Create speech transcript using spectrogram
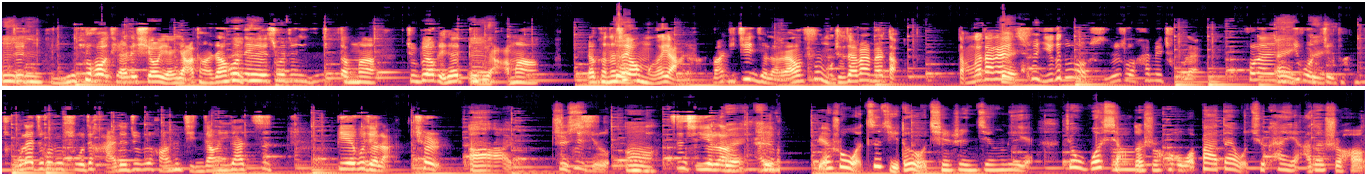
就去好几天的消炎牙疼，然后那个说这医生嘛，就不要给他堵牙嘛，然后可能是要磨牙，完就进去了，然后父母就在外面等。等了大概说一个多小时，说还没出来。后来一会儿警察出来之后就说这孩子就是好像是紧张一下自憋过去了气儿啊，窒息了，嗯，窒息了。对，别说我自己都有亲身经历。就我小的时候，我爸带我去看牙的时候，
